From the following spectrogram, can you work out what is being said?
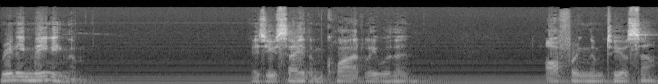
Really meaning them as you say them quietly within, offering them to yourself,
